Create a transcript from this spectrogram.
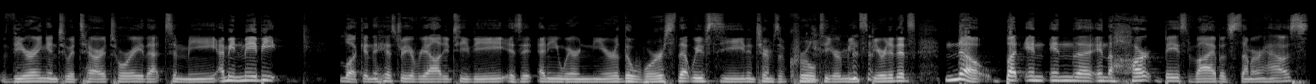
veering into a territory that to me, I mean, maybe look in the history of reality TV, is it anywhere near the worst that we've seen in terms of cruelty or mean spiritedness? no, but in in the in the heart based vibe of Summer House.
